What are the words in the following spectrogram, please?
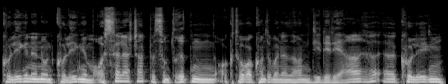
Kolleginnen und Kollegen im Ostteil Stadt, bis zum 3. Oktober konnte man dann sagen, die DDR-Kollegen,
